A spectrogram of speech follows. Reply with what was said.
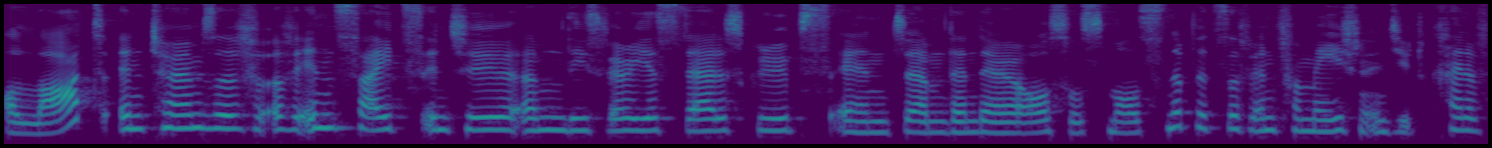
a lot in terms of, of insights into um, these various status groups. And um, then there are also small snippets of information, and you kind of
